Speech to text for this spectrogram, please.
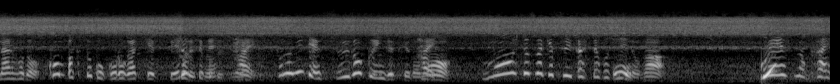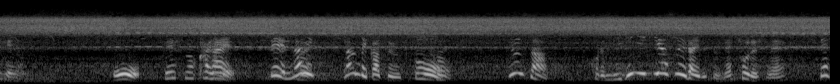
なるほど。コンパクト心がけてるってことですね。はいその2点すごくいいんですけども、はいもう一つだけ追加してほしいのが、ベースの開閉なんです。おお、ベースの回はい。で、何、はいなんでかというと、はいさん、これ右に行きやすいライですよね。そうですね。で、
